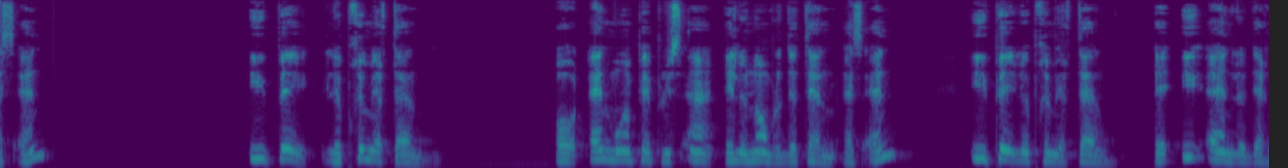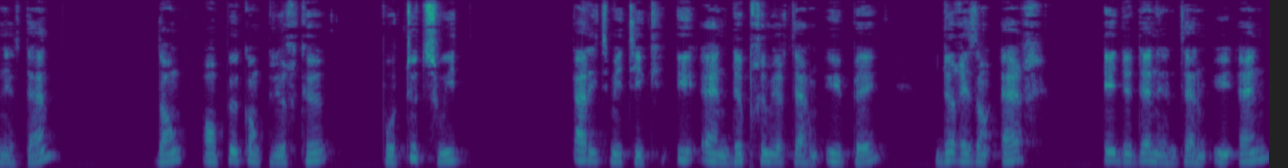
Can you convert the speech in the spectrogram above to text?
Sn. UP, le premier terme. Or, n-p plus 1 est le nombre de termes Sn. UP, le premier terme, et UN, le dernier terme. Donc, on peut conclure que, pour toute suite arithmétique UN de premier terme UP, de raison R et de dernier terme UN,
